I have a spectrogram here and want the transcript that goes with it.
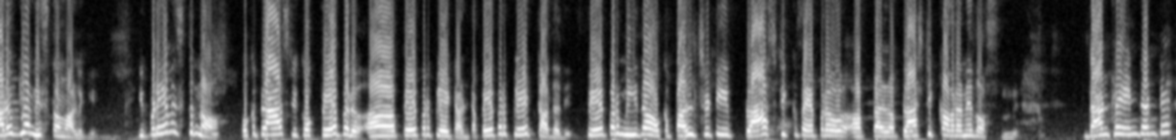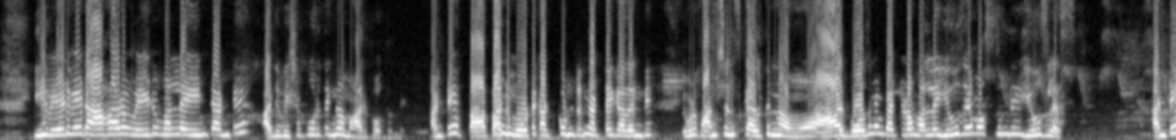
ఆరోగ్యాన్ని ఇస్తాం వాళ్ళకి. ఇప్పుడు ఏమి ఇస్తున్నాం ఒక ప్లాస్టిక్ ఒక పేపర్ పేపర్ ప్లేట్ అంట. పేపర్ ప్లేట్ కాదు అది. పేపర్ మీద ఒక పల్చటి ప్లాస్టిక్ పేపర్ ప్లాస్టిక్ కవర్ అనేది వస్తుంది. దాంట్లో ఏంటంటే ఈ వేడివేడి ఆహారం వేయడం వల్ల ఏంటంటే అది విషపూరితంగా మారిపోతుంది. అంటే పాపాన్ని మూట కట్టుకుంటున్నట్టే కదండి. ఇప్పుడు ఫంక్షన్స్కి వెళ్తున్నాము. ఆ భోజనం పెట్టడం వల్ల యూజ్ ఏమొస్తుంది? యూజ్లెస్ అంటే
